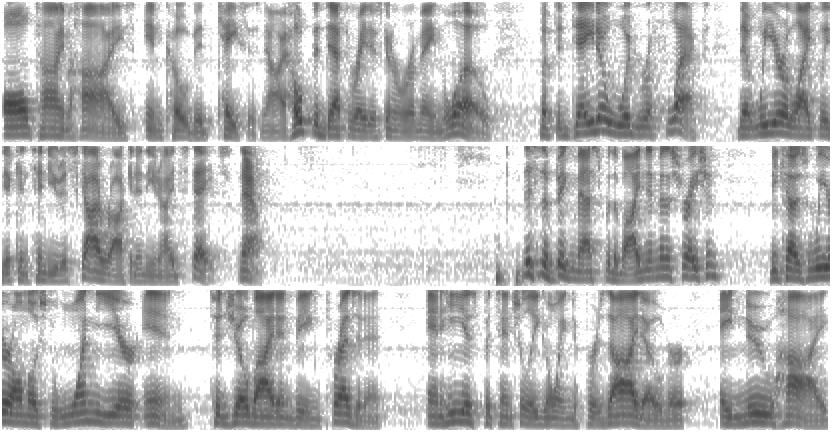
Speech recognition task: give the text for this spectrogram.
all time highs in COVID cases. Now, I hope the death rate is going to remain low, but the data would reflect that we are likely to continue to skyrocket in the United States. Now, this is a big mess for the Biden administration because we are almost one year in to Joe Biden being president, and he is potentially going to preside over a new high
